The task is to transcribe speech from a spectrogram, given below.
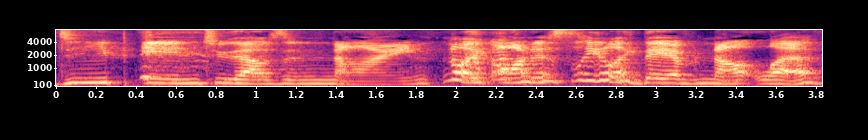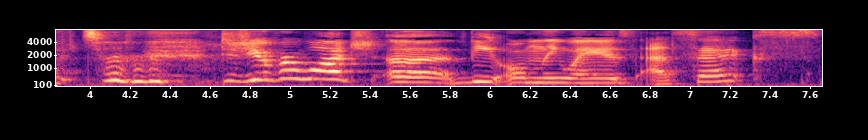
deep in 2009. Like honestly, like they have not left. Did you ever watch uh The Only Way Is Essex?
